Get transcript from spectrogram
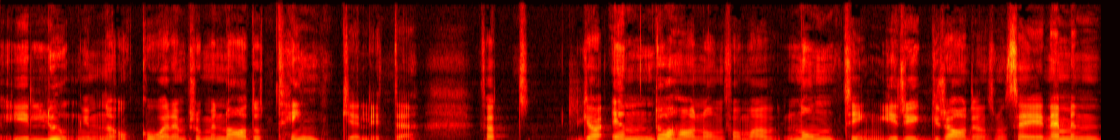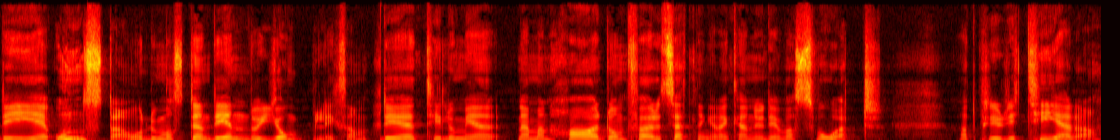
i lugn och går en promenad och tänker lite. För att jag ändå har någon form av någonting i ryggraden som säger nej men det är onsdag och du måste, det är ändå jobb liksom. Det är till och med när man har de förutsättningarna kan ju det vara svårt att prioritera.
